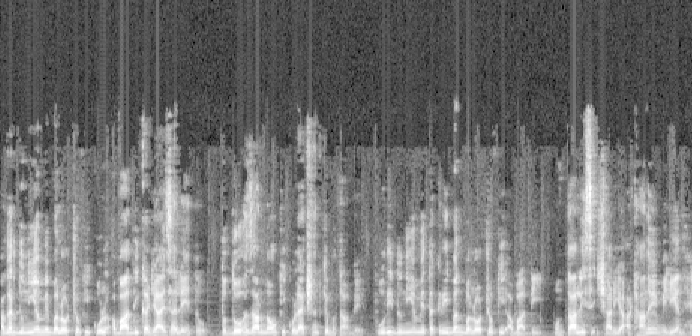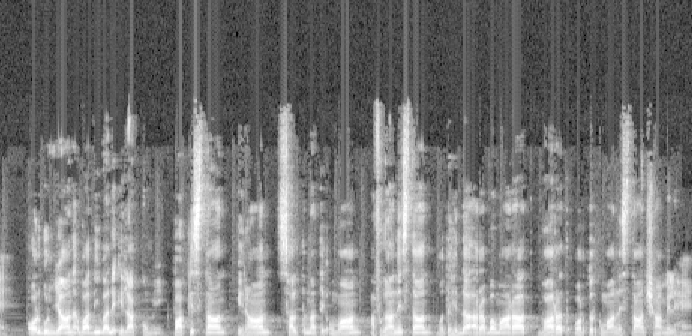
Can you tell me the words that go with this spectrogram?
اگر دنیا میں بلوچوں کی کل آبادی کا جائزہ لیں تو تو دو ہزار نو کی کلیکشن کے مطابق پوری دنیا میں تقریباً بلوچوں کی آبادی انتالیس اشاریہ اٹھانوے ملین ہے۔ اور گنجان آبادی والے علاقوں میں پاکستان، ایران، سلطنت عمان، افغانستان، متحدہ عرب امارات، بھارت اور ترکمانستان شامل ہیں۔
